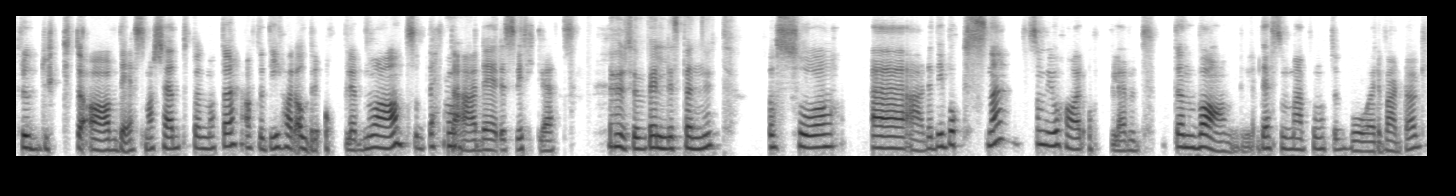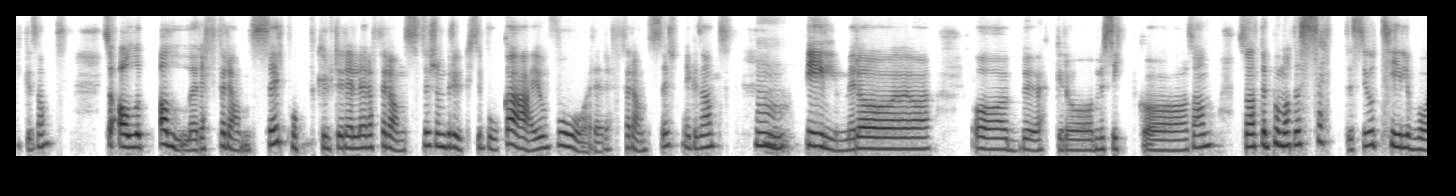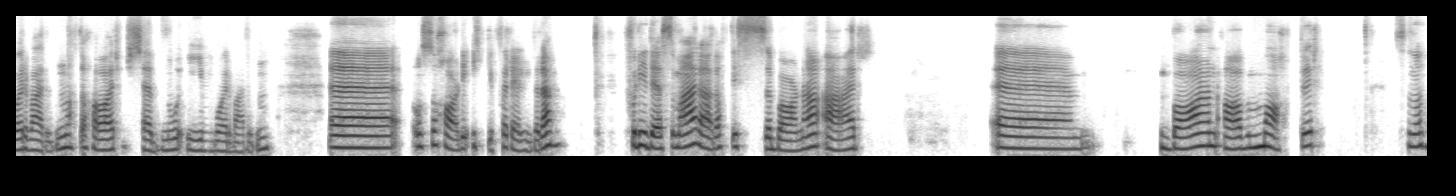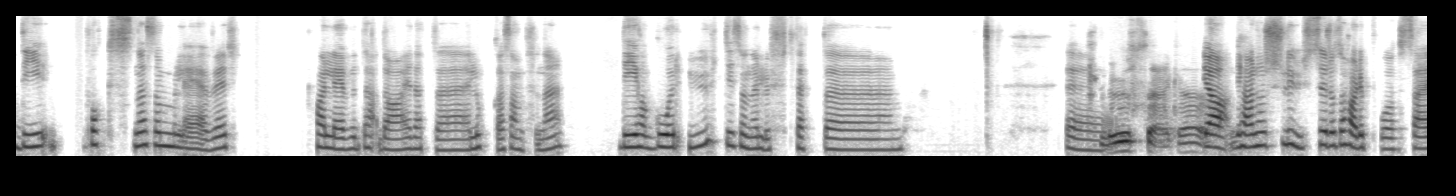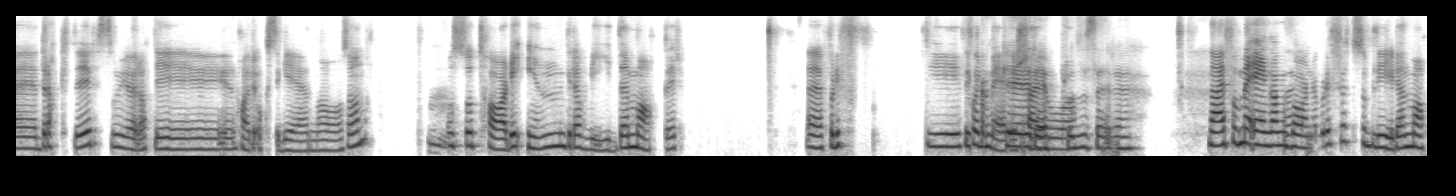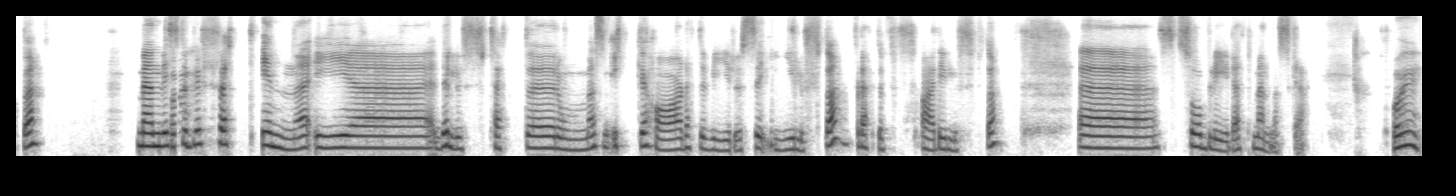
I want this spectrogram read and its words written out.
produktet av det som har skjedd, på en måte. At de har aldri opplevd noe annet. Så dette er deres virkelighet. Det høres jo veldig spennende ut. Og så eh, er det de voksne som jo har opplevd den vanlige, det som er på en måte vår hverdag. ikke sant? Så alle, alle referanser, popkulturelle referanser som brukes i boka, er jo våre referanser. ikke sant? Mm. Filmer og, og, bøker og musikk og sånn. Sånn at det på en måte settes jo til vår verden, at det har skjedd noe i vår verden. Eh, og så har de ikke foreldre. Fordi det som er, er at disse barna er eh, barn av maper. Sånn at de voksne som lever, har levd da i dette lukka samfunnet, de går ut i sånne lufttette eh, Sluser, Ja, de har noen sluser, og så har de på seg drakter som gjør at de har oksygen og sånn. Mm. Og så tar de inn gravide maper. Eh, for de, de, de formerer seg jo De kan ikke reprodusere Nei, for med en gang barnet blir født, så blir det en mape. Men hvis det blir født inne i uh, det lufttette rommet som ikke har dette viruset i lufta, for dette er i lufta, så blir det et menneske. Oi.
